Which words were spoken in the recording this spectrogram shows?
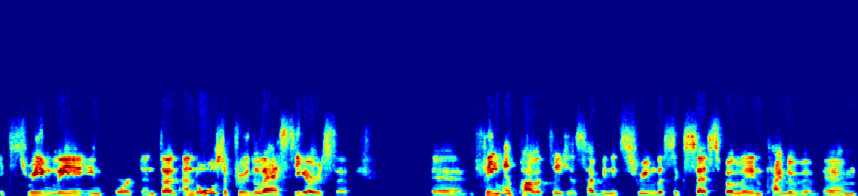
extremely important. And, and also through the last years, uh, uh, female politicians have been extremely successful in kind of um,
